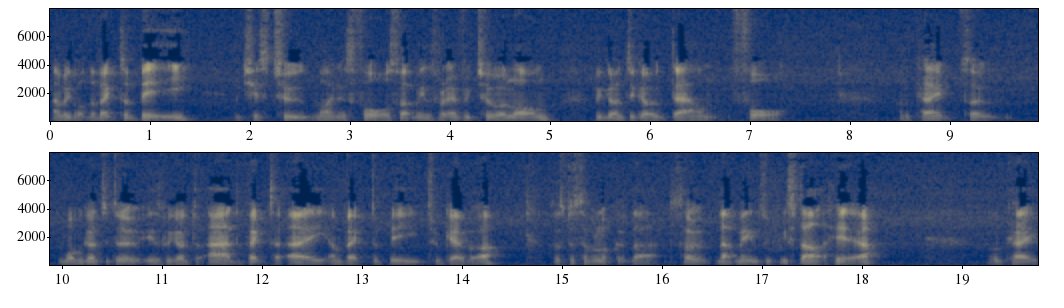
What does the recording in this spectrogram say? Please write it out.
And we've got the vector B, which is 2 minus 4. So that means for every 2 along, we're going to go down 4. Okay, so what we're going to do is we're going to add vector A and vector B together. So let's just have a look at that. So that means if we start here, okay,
